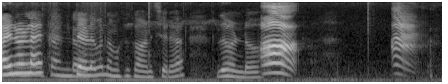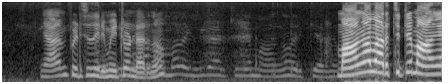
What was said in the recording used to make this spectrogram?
അതിനുള്ള തെളിവ് നമുക്ക് കാണിച്ചു തരാം. ഇത് കണ്ടോ? ഞാൻ പിടിച്ച് തിരുമിയിട്ടുണ്ടായിരുന്നു. മാങ്ങ പറിച്ചിട്ട് മാങ്ങ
